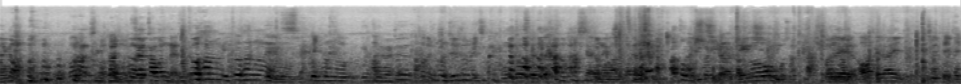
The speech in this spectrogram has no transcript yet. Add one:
お父さん。なんか。それはかぶんないですよ。伊藤さん、伊藤さんのね、伊藤さんのアップ、アップの十分の一回。走っ、ていで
